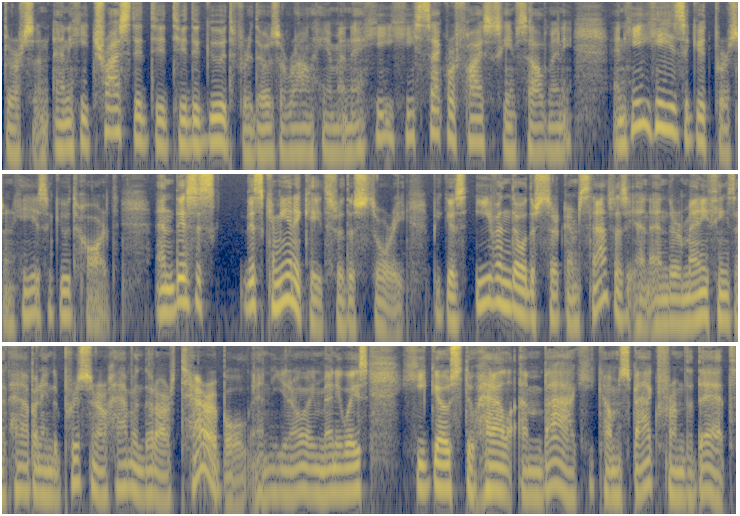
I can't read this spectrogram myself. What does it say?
person, and he tries to, to, to do good for those around him, and he, he sacrifices himself many, and he, he is a good person. He is a good heart, and this is this communicates through the story because even though the circumstances and, and there are many things that happen in the prisoner of heaven that are terrible and you know in many ways he goes to hell and back he comes back from the dead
